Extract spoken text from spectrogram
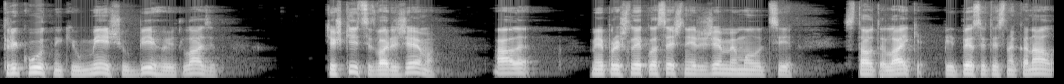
трикутників, мишів, бігають, лазять. Тяжкі ці два режими. Але ми пройшли класичний режим, ми молодці. Ставте лайки, підписуйтесь на канал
